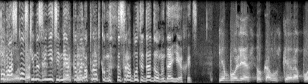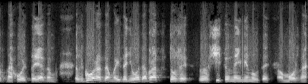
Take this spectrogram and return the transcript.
По московским, извините, меркам и по пробкам с работы до дома доехать. Тем более, что Калужский аэропорт находится рядом с городом, и до него добраться тоже в считанные минуты можно.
